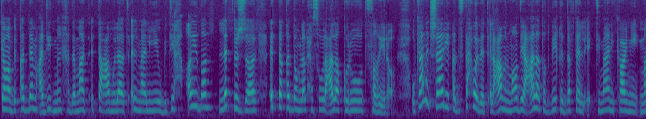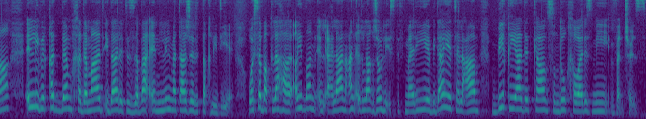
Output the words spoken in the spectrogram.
كما بيقدم عديد من خدمات التعاملات المالية وبيتيح أيضا للتجار التقدم للحصول على قروض صغيرة. وكانت شاري قد استحوذت العام الماضي على تطبيق الدفتر الائتماني كارني ما اللي بيقدم خدمات إدارة الزبائن للمتاجر التقليدية. وسبق لها أيضا الإعلان عن إغلاق جولة استثمارية بداية العام بقيادة كان صندوق خوارزمي فنتشرز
